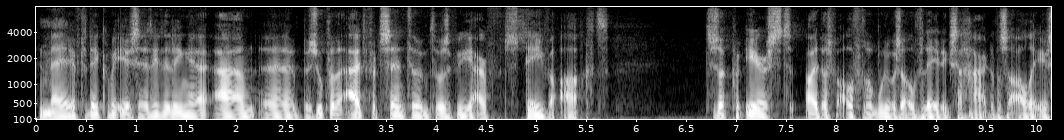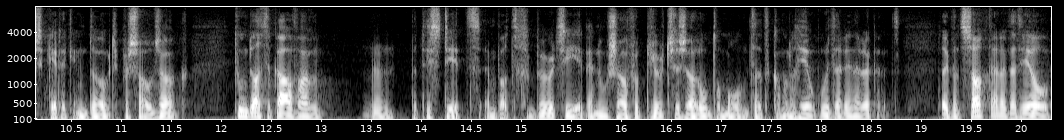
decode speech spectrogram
nee, even denken mijn eerste herinneringen aan uh, bezoek van een uitvaartcentrum. Toen was ik een jaar 7, 8. Toen zag ik voor het eerst, oh, dat was mijn overgrootmoeder was overleden. Ik zag haar, dat was de allereerste keer dat ik een dood persoon zag. Toen dacht ik al van, Hmm, wat is dit? En wat gebeurt hier? En hoezo verkleurt ze zo rond de mond? Dat kan me nog heel goed herinneren. Dat, dat ik dat zag en dat ik dat heel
